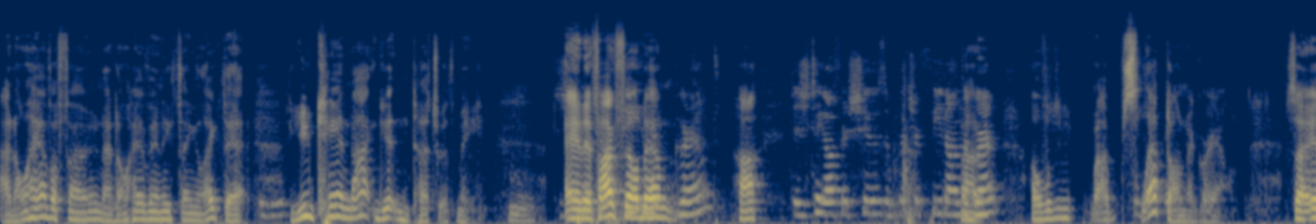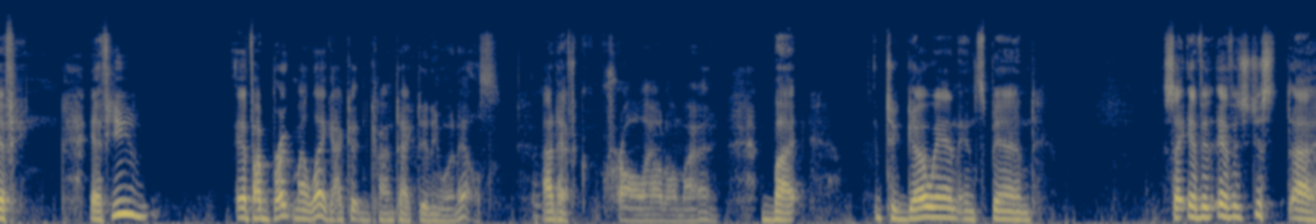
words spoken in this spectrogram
I don't have a phone. I don't have anything like that. Mm-hmm. You cannot get in touch with me. Hmm. And if I fell down, ground, huh? did you take off your shoes and put your feet on the Uh, ground? I, would- I slept on the ground. So if if you if I broke my leg, I couldn't contact anyone else. I'd have to crawl out on my own. But to go in and spend say if it, if it's just uh,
